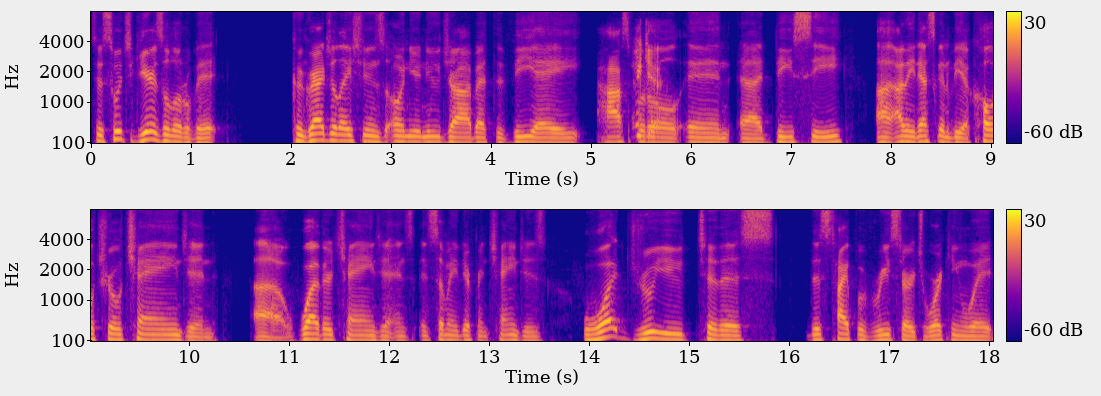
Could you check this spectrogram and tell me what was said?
to switch gears a little bit, congratulations on your new job at the VA hospital in uh, DC. Uh, I mean, that's going to be a cultural change and uh, weather change and, and so many different changes. What drew you to this this type of research, working with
